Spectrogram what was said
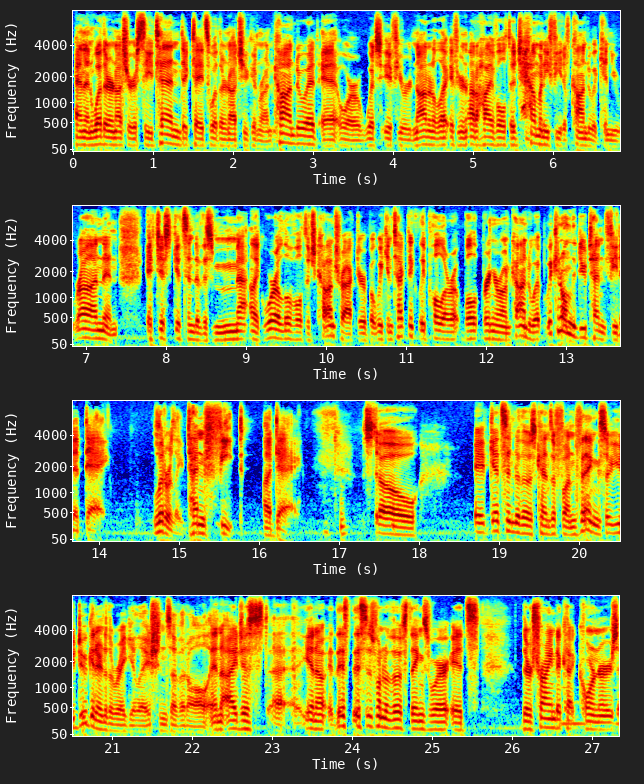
And then whether or not you're a C10 dictates whether or not you can run conduit, eh, or which if you're not an if you're not a high voltage, how many feet of conduit can you run? And it just gets into this ma- like we're a low voltage contractor, but we can technically pull our bring our own conduit. But we can only do 10 feet a day, literally 10 feet a day so it gets into those kinds of fun things. So you do get into the regulations of it all. And I just, uh, you know, this this is one of those things where it's they're trying to cut corners,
